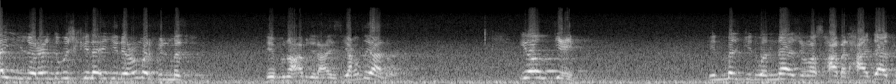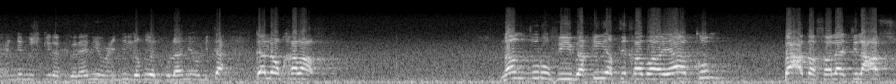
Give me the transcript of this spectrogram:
أي زول عنده مشكلة يجي لعمر في المسجد. ابن عبد العزيز يقضيها له. يوم تعب. المسجد والناس وأصحاب الحاجات وعندي المشكلة الفلانية وعندي القضية الفلانية وبتاع. قال لهم خلاص. ننظر في بقية قضاياكم بعد صلاة العصر.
